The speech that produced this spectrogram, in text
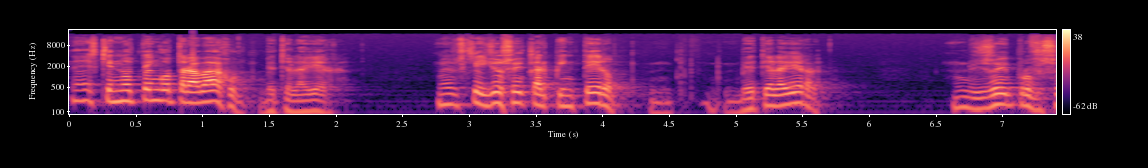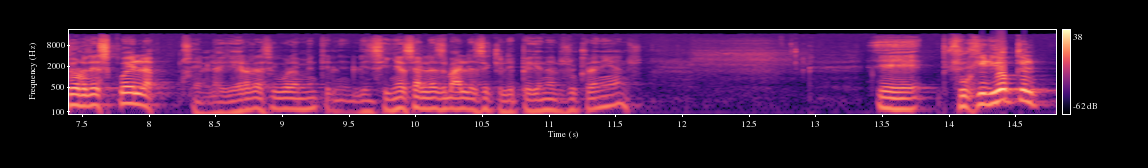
Es que no tengo trabajo, vete a la guerra. No es que yo soy carpintero, vete a la guerra. Yo soy profesor de escuela, pues en la guerra seguramente le, enseñas a las balas de que le peguen a los ucranianos. Eh, sugirió que el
